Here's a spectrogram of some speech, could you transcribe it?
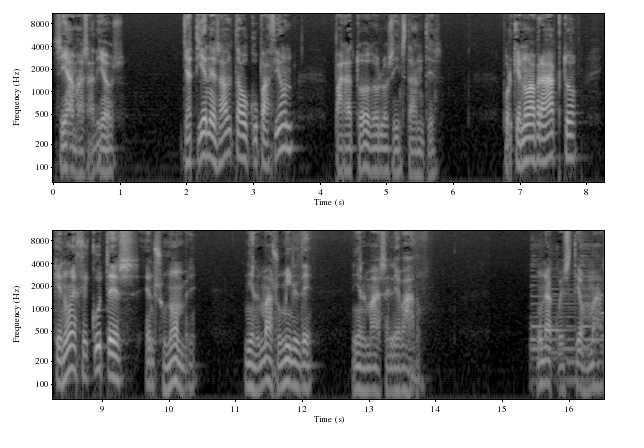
Si amas a Dios, ya tienes alta ocupación para todos los instantes, porque no habrá acto que no ejecutes en su nombre, ni el más humilde, ni el más elevado. Una cuestión más.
